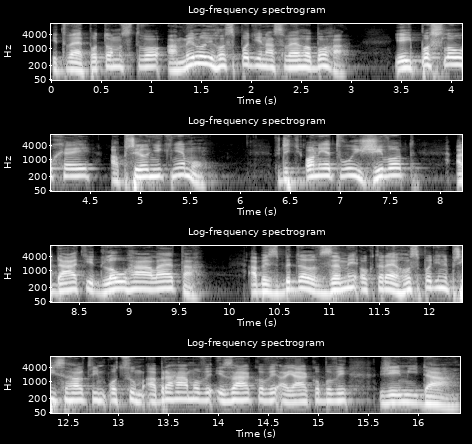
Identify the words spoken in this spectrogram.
i tvé potomstvo a miluj hospodina svého Boha. Jej poslouchej a přilni k němu. Vždyť on je tvůj život a dá ti dlouhá léta, aby zbydl v zemi, o které hospodin přísahal tvým otcům Abrahamovi, Izákovi a Jákobovi, že jim jí dá.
